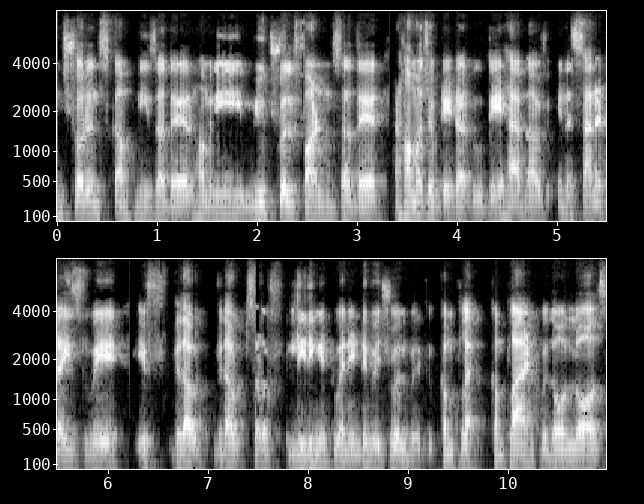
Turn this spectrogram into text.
insurance companies are there, how many mutual funds are there, and how much of data do they have now in a sanitized way, if without without sort of leading it to an individual with compli- compliant with all laws,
